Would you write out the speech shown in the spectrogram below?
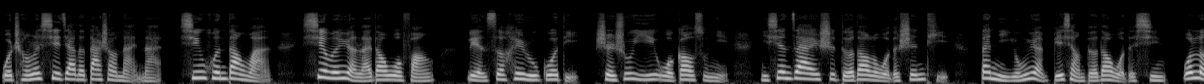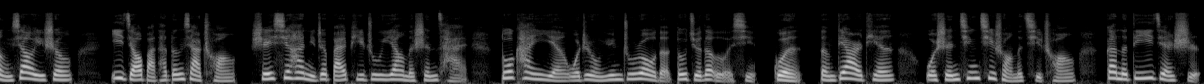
我成了谢家的大少奶奶。新婚当晚，谢文远来到卧房。脸色黑如锅底，沈淑仪，我告诉你，你现在是得到了我的身体，但你永远别想得到我的心。我冷笑一声，一脚把他蹬下床。谁稀罕你这白皮猪一样的身材？多看一眼我这种晕猪肉的都觉得恶心，滚！等第二天，我神清气爽的起床，干的第一件事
